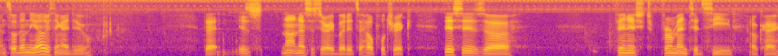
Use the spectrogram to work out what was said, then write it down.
and so then the other thing I do that is not necessary but it's a helpful trick. This is uh, finished fermented seed okay?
